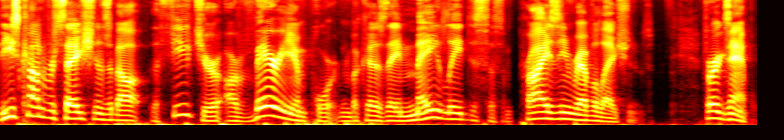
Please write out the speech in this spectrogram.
These conversations about the future are very important because they may lead to some surprising revelations. For example,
